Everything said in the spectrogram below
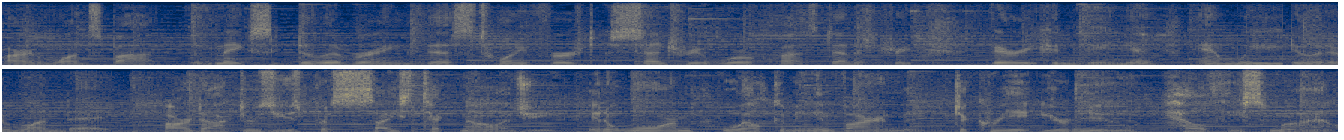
are in one spot. It makes delivering this 21st century world class dentistry very convenient, and we do it in one day. Our doctors use precise technology in a warm, welcoming environment to create your new, healthy smile.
